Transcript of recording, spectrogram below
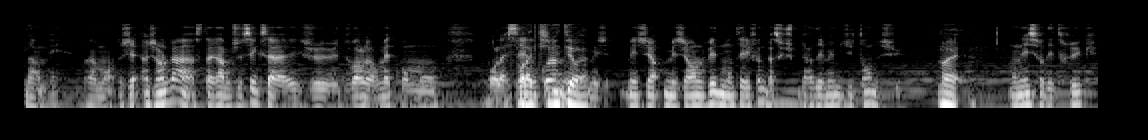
non, mais vraiment, j'ai enlevé Instagram. Je sais que ça, je vais devoir le remettre pour mon, pour la scène. Pour l'activité, ouais. ouais. Mais j'ai, mais j'ai enlevé de mon téléphone parce que je perdais même du temps dessus. Ouais. On est sur des trucs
